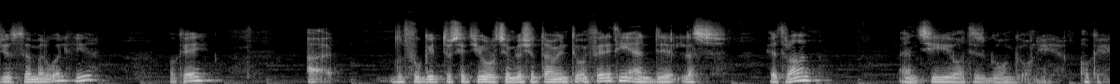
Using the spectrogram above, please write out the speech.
geothermal well here. Okay. Uh, don't forget to set your simulation time into infinity and uh, let's hit run and see what is going on here okay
